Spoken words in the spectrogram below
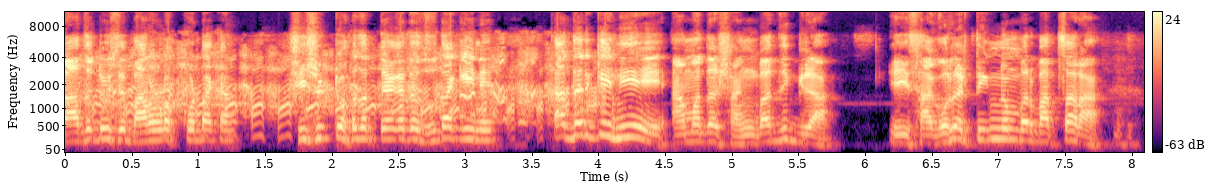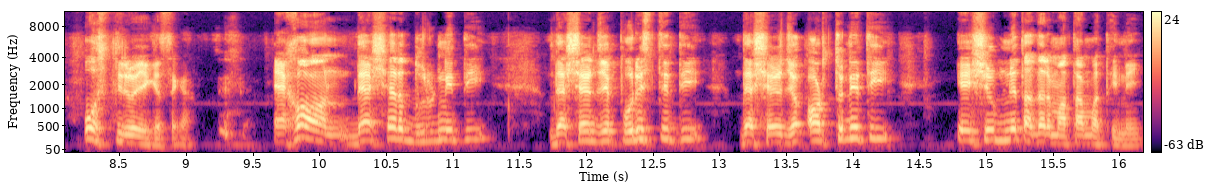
বাজেট হয়েছে বারো লক্ষ টাকা, ছেষট্টি হাজার টাকাতে জুতা কিনে। তাদেরকে নিয়ে আমাদের সাংবাদিকরা এই ছাগলের তিন নম্বর বাচ্চারা অস্থির হয়ে গেছে। এখন দেশের দুর্নীতি দেশের যে পরিস্থিতি, দেশের যে অর্থনীতি এইসব নিয়ে তাদের মাতামাতি নেই।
